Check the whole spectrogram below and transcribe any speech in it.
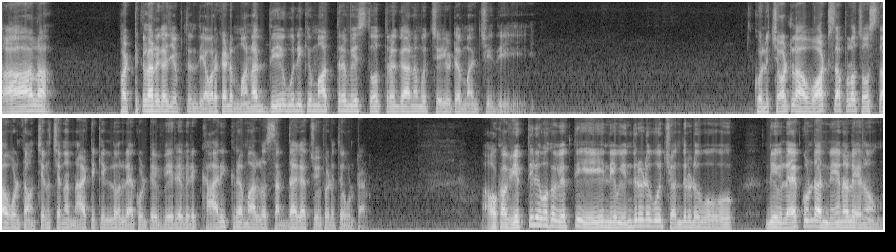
చాలా పర్టికులర్గా చెప్తుంది. ఎవరికంటే మన దేవునికి మాత్రమే స్తోత్రగానము చేయుట మంచిది. కొన్ని చోట్ల వాట్సాప్లో చూస్తూ ఉంటాం. చిన్న చిన్న నాటికల్లో లేకుంటే వేరే వేరే కార్యక్రమాల్లో సరదాగా చూపెడుతూ ఉంటాడు ఒక వ్యక్తిని ఒక వ్యక్తి నీవు ఇంద్రుడువు చంద్రుడువు నీవు లేకుండా నేను లేను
